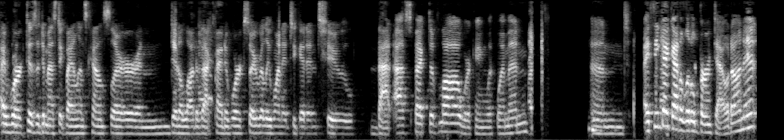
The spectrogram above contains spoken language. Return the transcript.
I worked as a domestic violence counselor and did a lot of that kind of work. So I really wanted to get into that aspect of law, working with women. And I think I got a little burnt out on it.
